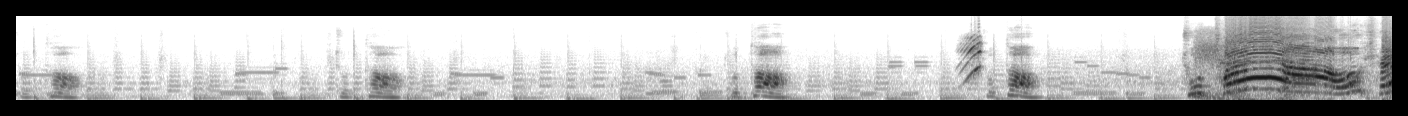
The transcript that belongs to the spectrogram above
좋다. 좋다. 좋다. 좋다. 좋다! 오케이!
